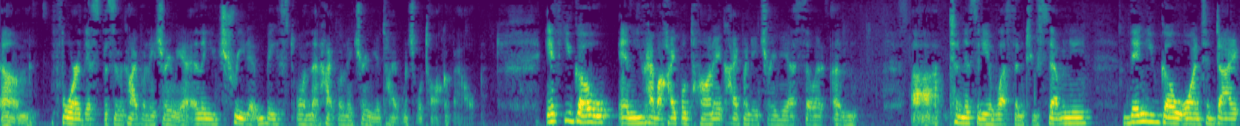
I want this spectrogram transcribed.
um, for this specific hyponatremia, and then you treat it based on that hyponatremia type, which we'll talk about. If you go and you have a hypotonic hyponatremia, so an, an uh, tonicity of less than 270, then you go on to die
